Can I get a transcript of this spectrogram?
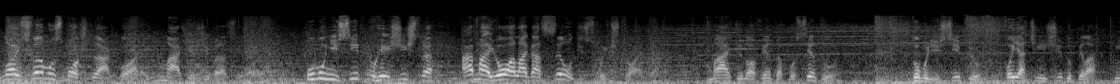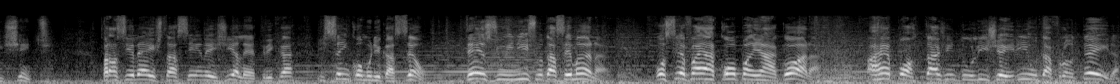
Nós vamos mostrar agora imagens de Brasileira. O município registra a maior alagação de sua história. Mais de 90% do município foi atingido pela enchente. Brasileia está sem energia elétrica e sem comunicação desde o início da semana. Você vai acompanhar agora a reportagem do Ligeirinho da Fronteira,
